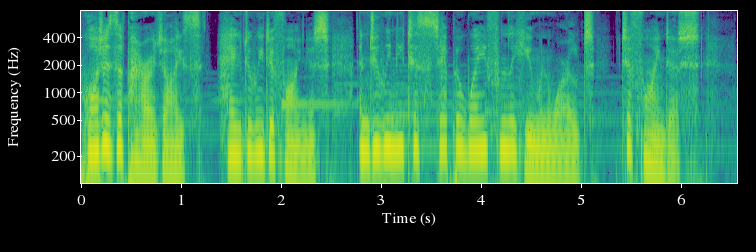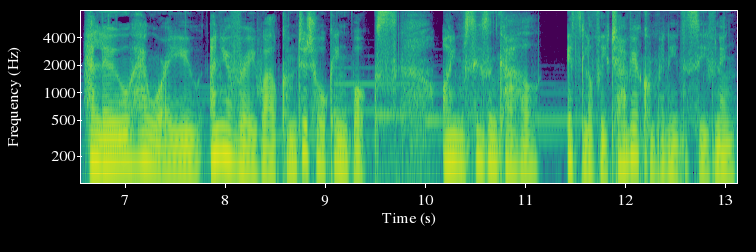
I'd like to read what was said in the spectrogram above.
What is a paradise? How do we define it? And do we need to step away from the human world to find it? Hello, how are you? And you're very welcome to Talking Books. I'm Susan Cahill. It's lovely to have your company this evening.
